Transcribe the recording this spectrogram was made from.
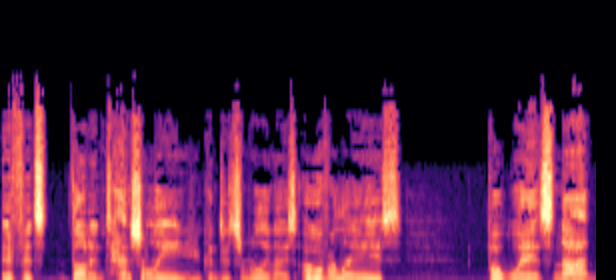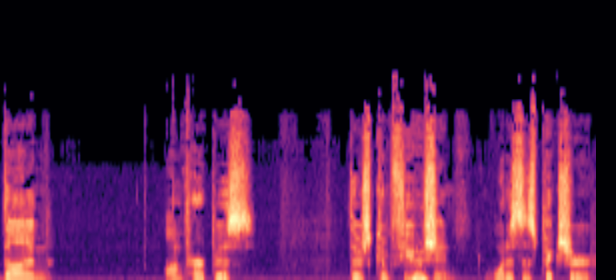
If it's done intentionally, you can do some really nice overlays but when it's not done on purpose, there's confusion. What is this picture?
